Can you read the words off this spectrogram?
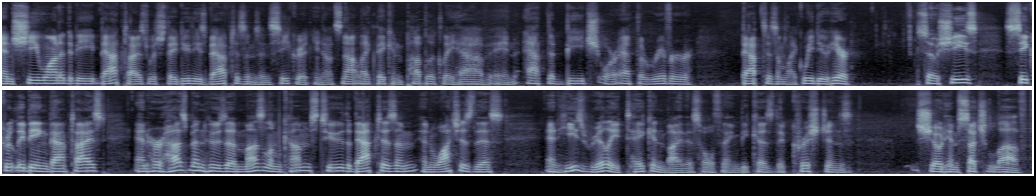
and she wanted to be baptized, which they do these baptisms in secret. You know, it's not like they can publicly have an at the beach or at the river baptism like we do here. So she's secretly being baptized, and her husband, who's a Muslim, comes to the baptism and watches this, and he's really taken by this whole thing because the Christians showed him such love.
